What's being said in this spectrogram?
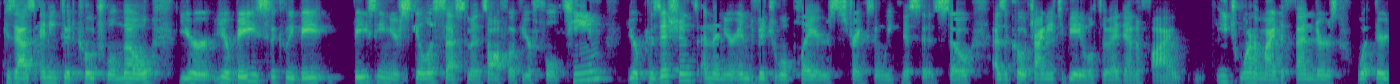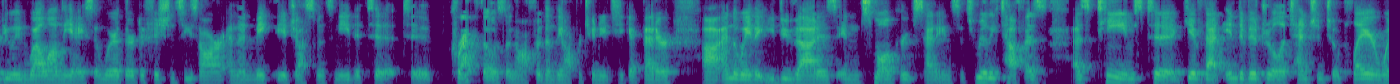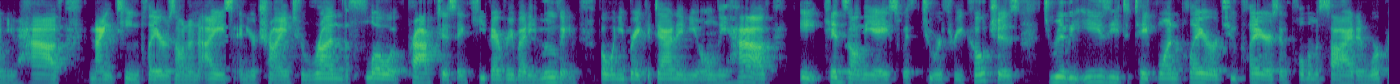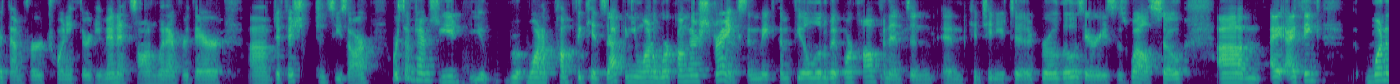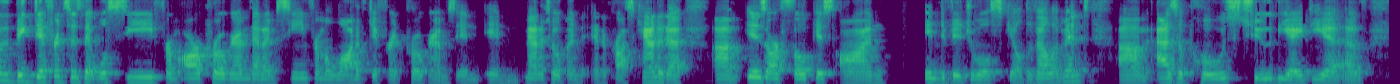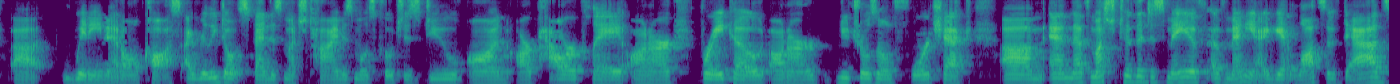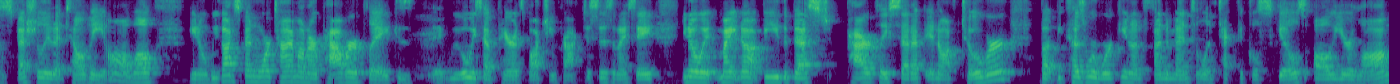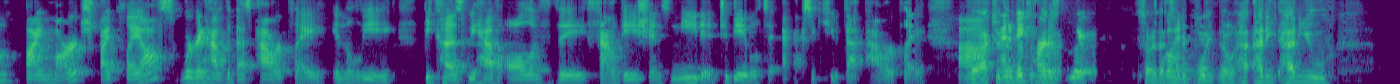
because as any good coach will know you're you're basically ba- basing your skill assessments off of your full team your positions and then your individual players strengths and weaknesses. So as a coach i need to be able to identify each one of my defenders what they're doing well on the ice and where their deficiencies are and then make the adjustments needed to to correct those and offer them the opportunity to get better. Uh, and the way that you do that is in small group settings. It's really tough as as teams to give that individual attention to a player when you have 19 players on an ice and you're trying to run the flow of practice and keep everybody moving but when you break it down and you only have eight kids on the ace with two or three coaches, it's really easy to take one player or two players and pull them aside and work with them for 20, 30 minutes on whatever their um, deficiencies are. Or sometimes you, you want to pump the kids up and you want to work on their strengths and make them feel a little bit more confident and, and continue to grow those areas as well. So um, I, I think one of the big differences that we'll see from our program that I'm seeing from a lot of different programs in, in Manitoba and, and across Canada um, is our focus on individual skill development um, as opposed to the idea of uh, winning at all costs. I really don't spend as much time as most coaches do on our power play, on our breakout, on our neutral zone forecheck. Um, and that's much to the dismay of, of many. I get lots of dads, especially that tell me, oh, well, you know, we got to spend more time on our power play because we always have parents watching practices. And I say, you know, it might not be the best power play setup in October, but because we're working on fundamental and technical skills all year long, by March, by playoffs, we're going to have the best power play in the league because we have all of the foundations needed to be able to execute that power play. Um, well, actually, and a big part of where. Sorry, that's a good point. Though, how do you, how do you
